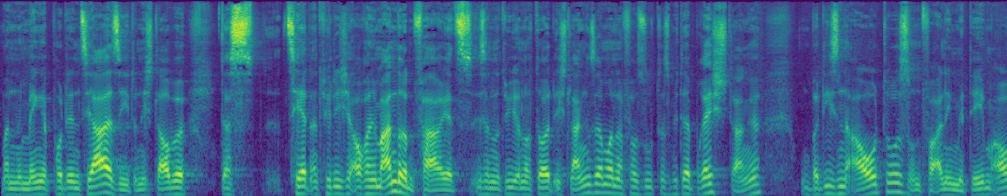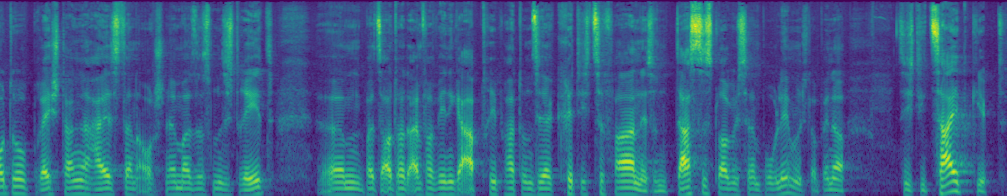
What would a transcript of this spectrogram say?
man eine Menge Potenzial sieht. Und ich glaube, das zehrt natürlich auch an dem anderen Fahrer. Jetzt ist er natürlich auch noch deutlich langsamer und er versucht das mit der Brechstange. Und bei diesen Autos und vor allen Dingen mit dem Auto, Brechstange heißt dann auch schnell mal, dass man sich dreht, weil das Auto halt einfach weniger Abtrieb hat und sehr kritisch zu fahren ist. Und das ist, glaube ich, sein Problem. Und ich glaube, wenn er sich die Zeit gibt,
